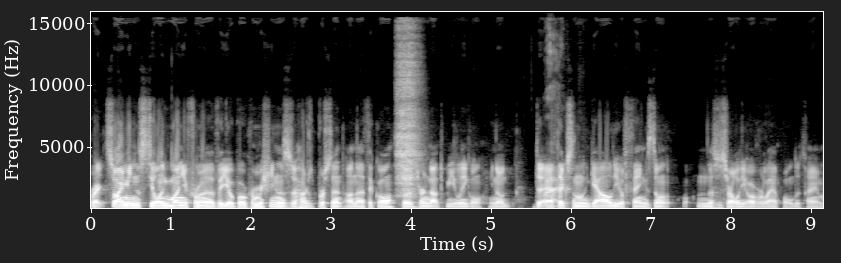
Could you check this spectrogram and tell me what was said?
right so i mean stealing money from a video poker machine is 100% unethical so it turned out to be illegal you know the Right. ethics and legality of things don't necessarily overlap all the time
